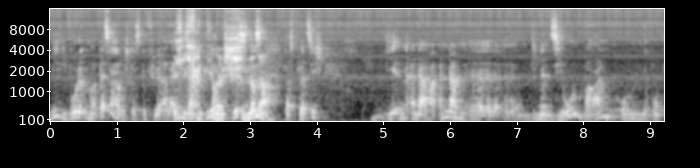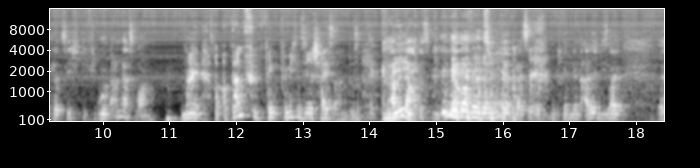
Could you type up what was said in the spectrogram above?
Nee, die wurde immer besser, habe ich das Gefühl. Allein Ich dieser fand die immer schlimmer. Dass, dass plötzlich die in einer anderen äh, ähm, Dimension waren, um, wo plötzlich die Figuren anders waren. Nein, ab, ab dann für, fängt für mich eine Serie scheiße an. Das, Gerade nee. da hat es wunderbar funktioniert, weißt du, und wenn dann alle in dieser äh,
